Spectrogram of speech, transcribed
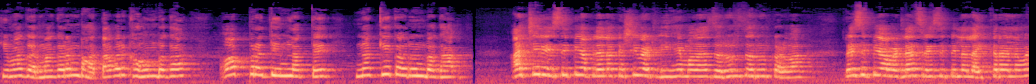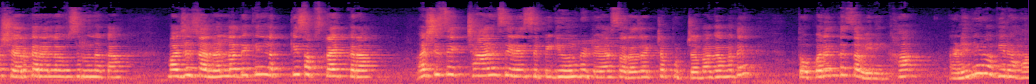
किंवा गरमागरम भातावर खाऊन बघा. अप्रतिम लागते. नक्की करून बघा. आजची रेसिपी आपल्याला कशी वाटली हे मला जरूर जरूर कळवा. रेसिपी आवडल्यास रेसिपीला लाईक करायला व शेअर करायला विसरू नका. माझ्या चॅनलला देखील नक्की सबस्क्राईब करा. अशीच एक छानशी रेसिपी घेऊन भेटूया स्वराजटच्या पुढच्या भागामध्ये. तोपर्यंत चवीनी खा आणि निरोगी राहा.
